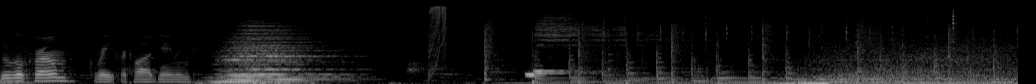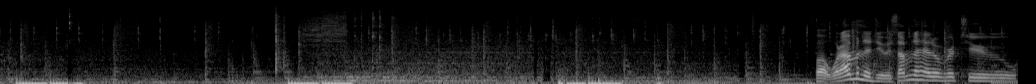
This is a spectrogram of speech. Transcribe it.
Google Chrome, great for cloud gaming. But what I'm going to do is I'm going to head over to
